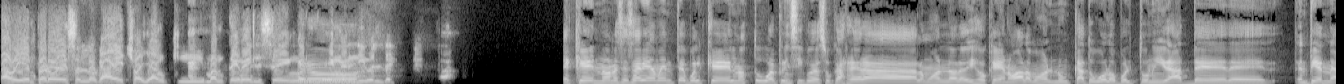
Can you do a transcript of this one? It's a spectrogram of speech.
Está bien, pero eso es lo que ha hecho a Yankee mantenerse en, Pero- el, en el nivel de... Es que no necesariamente porque él no estuvo al principio de su carrera, a lo mejor no le dijo que no, a lo mejor nunca tuvo la oportunidad de, de ¿entiendes?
